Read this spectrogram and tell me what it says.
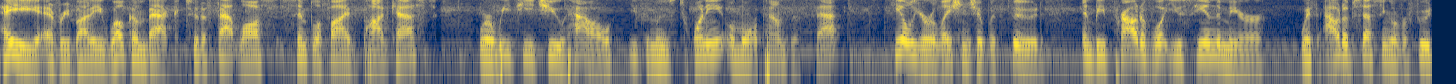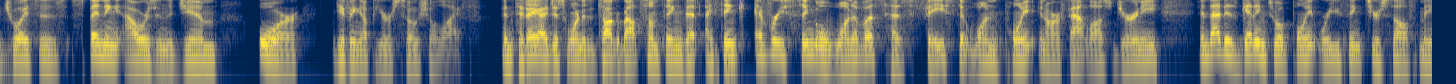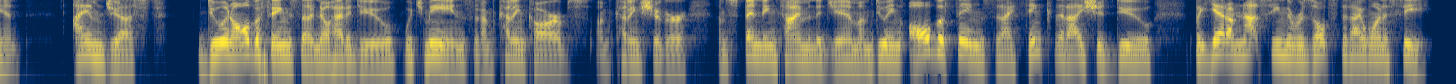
Hey, everybody, welcome back to the Fat Loss Simplified podcast, where we teach you how you can lose 20 or more pounds of fat, heal your relationship with food, and be proud of what you see in the mirror without obsessing over food choices, spending hours in the gym, or giving up your social life. And today I just wanted to talk about something that I think every single one of us has faced at one point in our fat loss journey, and that is getting to a point where you think to yourself, man, I am just doing all the things that I know how to do, which means that I'm cutting carbs, I'm cutting sugar, I'm spending time in the gym, I'm doing all the things that I think that I should do, but yet I'm not seeing the results that I want to see.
